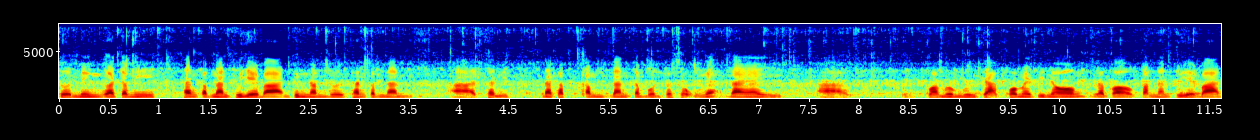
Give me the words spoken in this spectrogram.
ส่วนหนึ่งก็จะมีท่านกำนันผู้ใหญ่บ้าน ซึ่งนำโดยท่านกำนันอ่าสนิทนะครับกำนันตำบลประสงค์เนี่ยได้ให้อ่าความร่วมมือจากพ่อแม่พี่น้อง แล้วก็กำนันผู้ใหญ่บ้าน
